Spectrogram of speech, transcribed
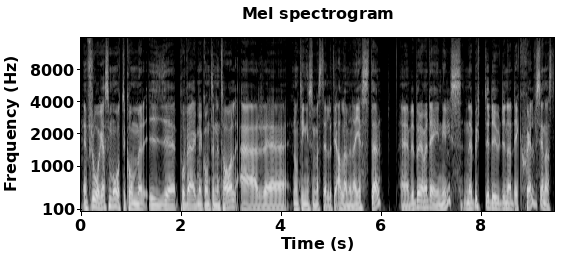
En fråga som återkommer i eh, På väg med Continental är eh, någonting som jag ställer till alla mina gäster. Eh, vi börjar med dig Nils. När bytte du dina däck själv senast?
